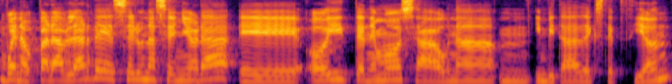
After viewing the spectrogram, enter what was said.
Bueno, para hablar de ser una señora, eh, hoy tenemos a una mm, invitada de excepción,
